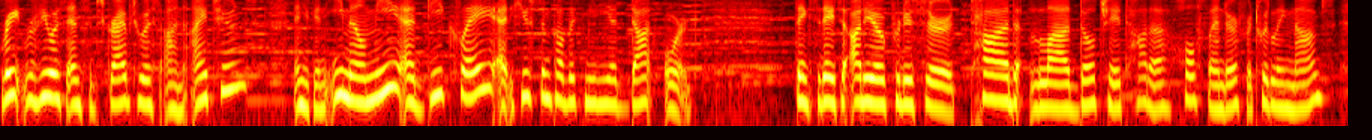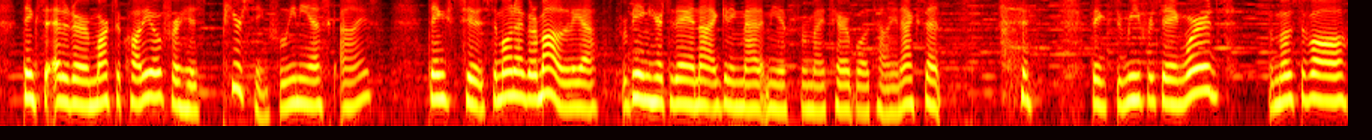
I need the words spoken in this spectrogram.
Rate, review us, and subscribe to us on iTunes. And you can email me at dclay at houstonpublicmedia.org. Thanks today to audio producer Todd La Dolce Tada Holslander for twiddling knobs. Thanks to editor Mark DeClaudio for his piercing Fellini-esque eyes. Thanks to Simona Gramaglia for being here today and not getting mad at me for my terrible Italian accent. Thanks to me for saying words, but most of all,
